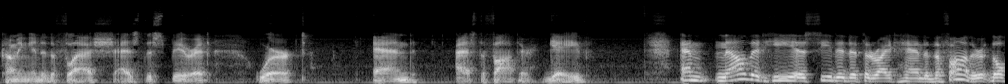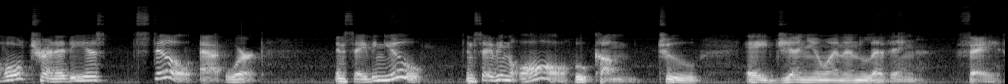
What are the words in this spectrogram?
coming into the flesh as the Spirit worked and as the Father gave. And now that he is seated at the right hand of the Father, the whole Trinity is still at work in saving you, in saving all who come to a genuine and living faith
